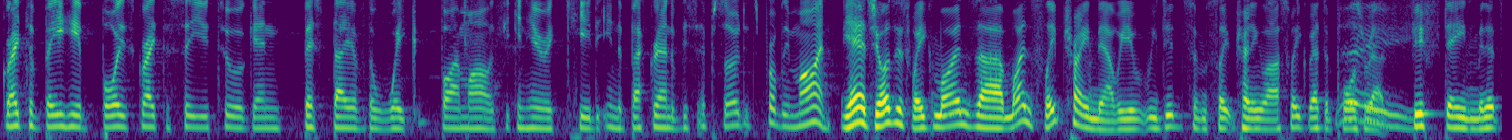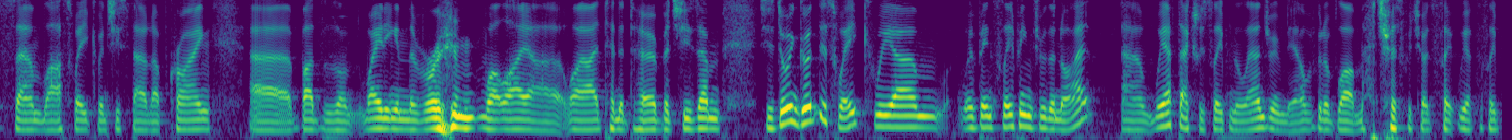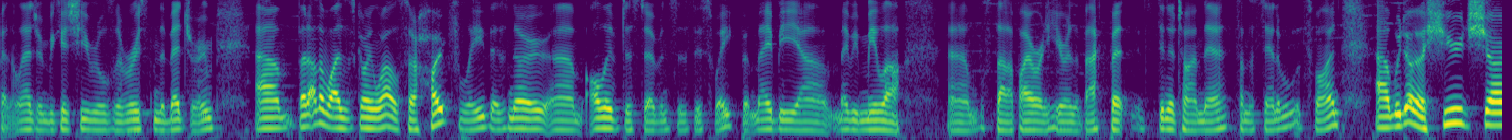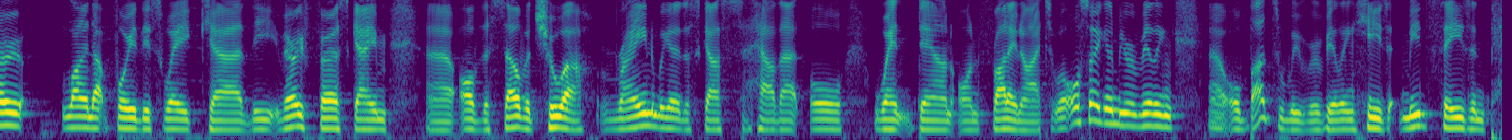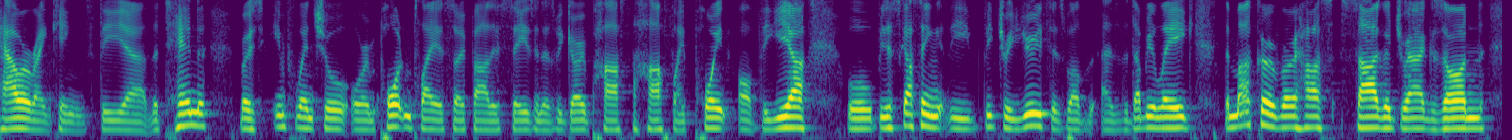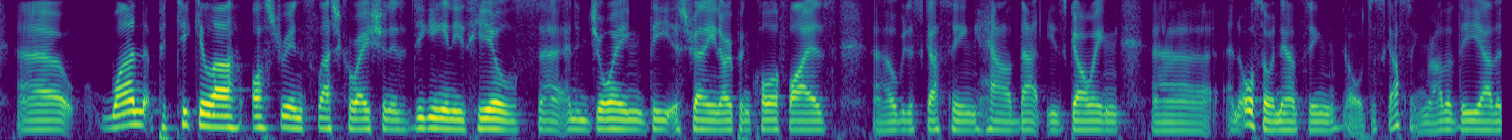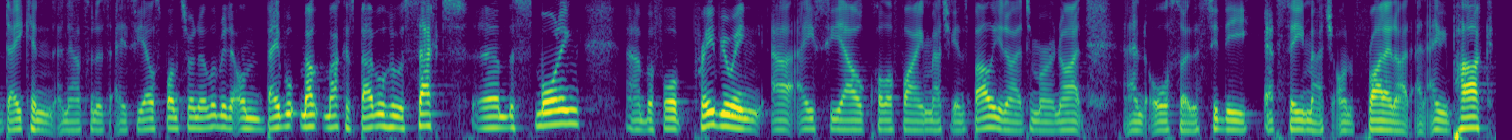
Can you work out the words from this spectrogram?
Great to be here, boys. Great to see you two again best day of the week by a mile. If you can hear a kid in the background of this episode, it's probably mine. Yeah, it's yours this week. Mine's uh, mine's sleep train now. We we did some sleep training last week. We had to pause Yay. for about 15 minutes um, last week when she started up crying. Uh, Buds was on waiting in the room while I uh, while I attended to her, but she's um she's doing good this week. We um we've been sleeping through the night. Um, we have to actually sleep in the lounge room now. We've got a blow up mattress, which. We have to sleep in the lounge room because she rules the roost in the bedroom. Um, but otherwise, it's going well. So hopefully, there's no um, olive disturbances this week. But maybe uh, maybe Mila um, will start up. I already hear in the back, but it's dinner time there. It's understandable. It's fine. Uh, we do have a huge show lined up for you this week. Uh, the very first game uh, of the Salvachúa reign. We're going to discuss how that all went down on Friday night. We're also going to be revealing, uh, or Buds will be revealing, his mid-season power rankings, the uh, the ten most influential or important players so far this season as we go past the halfway point of the year. We'll be discussing the Victory Youth as well as the W League. The Marco Rojas saga drags on. Uh, one particular Austrian slash Croatian is digging in his heels uh, and enjoying the Australian Open qualifiers. Uh, we'll be discussing how that is going uh, and also announcing, or discussing rather, the uh, the Daikin announcement as ACL sponsor and a little bit on Babbel, Marcus Babbel, who was sacked um, this morning. Uh, before previewing our ACL qualifying match against Bali United tomorrow night and also the Sydney FC match on Friday night at AAMI Park.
